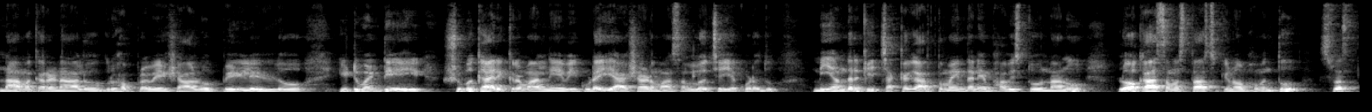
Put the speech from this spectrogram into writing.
నామకరణాలు గృహప్రవేశాలు పెళ్ళిళ్ళు ఇటువంటి శుభ కార్యక్రమాలను ఏవి కూడా ఈ ఆషాఢ మాసంలో చేయకూడదు. మీ అందరికీ చక్కగా అర్థమైందనే భావిస్తూ ఉన్నాను. లోకా సమస్త సుఖినో భవంతు. స్వస్తి.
